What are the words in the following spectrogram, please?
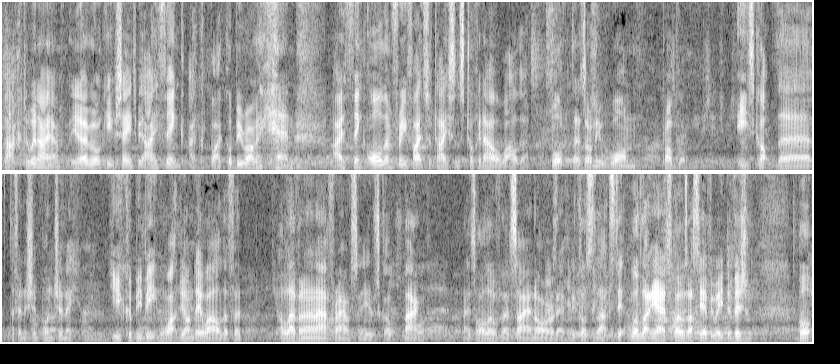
Parker to win. I am. You know, everyone keeps saying to me, I think I could, I could be wrong again. I think all them three fights with Tyson's took it out of Wilder, but there's only one problem. He's got the the finishing punch in he. You could be beating Deontay Wilder for 11 and a half rounds and he just go bang, and it's all over. Then sayonara in it because that's the well, yeah, I suppose that's the heavyweight division but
